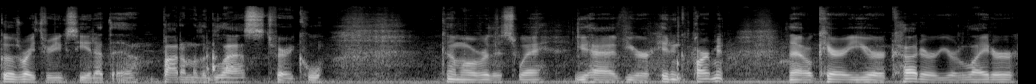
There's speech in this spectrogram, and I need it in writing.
Goes right through, you can see it at the bottom of the glass. It's very cool. Come over this way. You have your hidden compartment that'll carry your cutter, your lighter,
